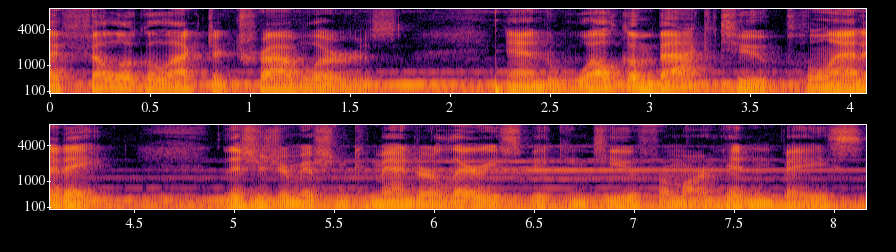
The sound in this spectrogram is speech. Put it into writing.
My fellow galactic travelers, and welcome back to Planet 8. This is your mission commander Larry speaking to you from our hidden base.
